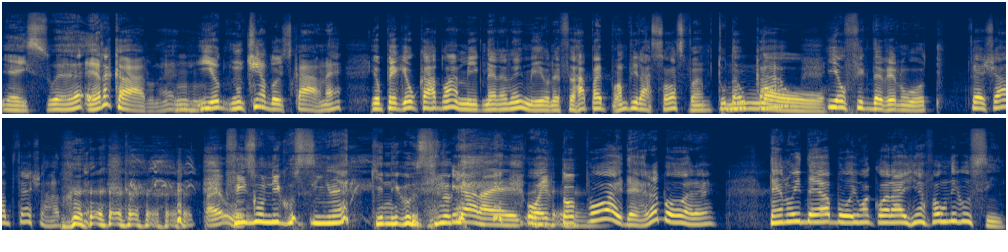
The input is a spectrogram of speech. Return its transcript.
É, isso é, era caro, né? Uhum. E eu não tinha dois carros, né? Eu peguei o carro de um amigo, não era nem meu, né? Falei, rapaz, vamos virar sócio, vamos, tu dá o carro e eu fico devendo o outro. Fechado, fechado. tá é Fiz um negocinho, né? Que negocinho caralho. Ou ele topou, a ideia era boa, né? Tendo uma ideia boa e uma coragem, foi um negocinho.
